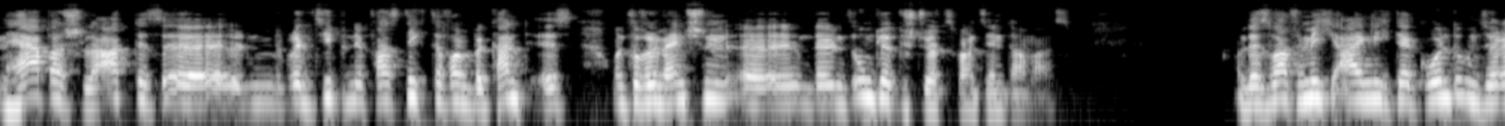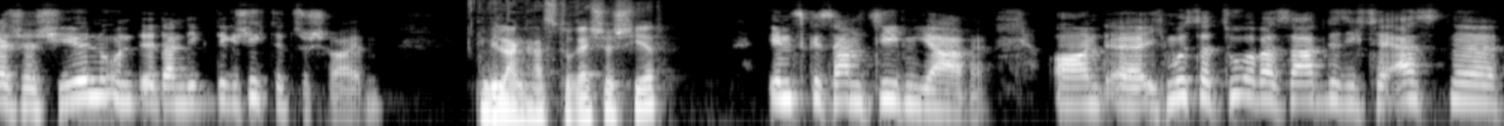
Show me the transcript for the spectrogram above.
ein herber Schlag, dass äh, im Prinzip fast nichts davon bekannt ist und so viele Menschen äh, ins Unglück gestürzt worden sind damals. Und das war für mich eigentlich der Grund, um zu recherchieren und äh, dann die, die Geschichte zu schreiben. Wie lange hast du recherchiert? Insgesamt sieben Jahre. Und äh, ich muss dazu aber sagen, dass ich zuerst eine,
